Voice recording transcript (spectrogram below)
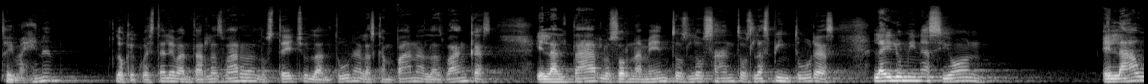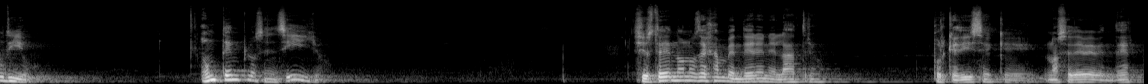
¿Se imaginan? Lo que cuesta levantar las bardas, los techos, la altura, las campanas, las bancas, el altar, los ornamentos, los santos, las pinturas, la iluminación, el audio. Un templo sencillo. Si ustedes no nos dejan vender en el atrio, porque dice que no se debe vender,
